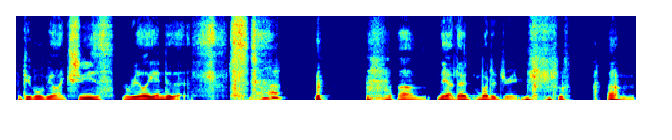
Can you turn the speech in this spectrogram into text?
And people would be like, she's really into this. Yeah. um, yeah, that what a dream. um,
